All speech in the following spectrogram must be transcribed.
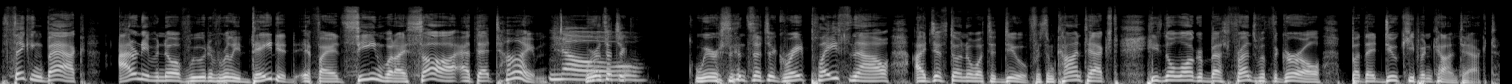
Thinking back, I don't even know if we would have really dated if I had seen what I saw at that time. No. We're in such a we're in such a great place now. I just don't know what to do. For some context, he's no longer best friends with the girl, but they do keep in contact.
